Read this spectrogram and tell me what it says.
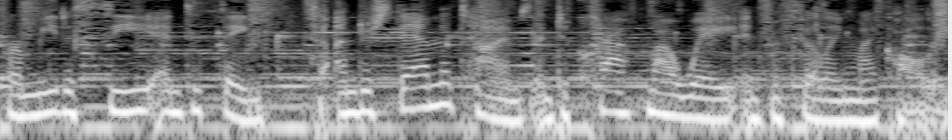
for me to see and to think, to understand the times, and to craft my way in fulfilling my calling.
